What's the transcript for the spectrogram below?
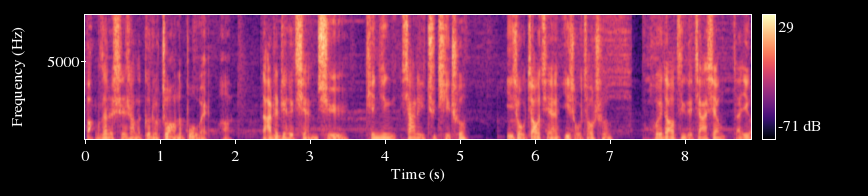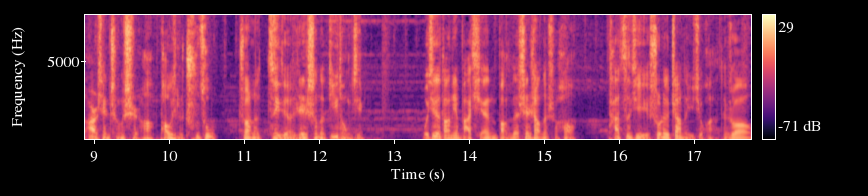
绑在了身上的各种重要的部位啊。拿着这个钱去天津夏利去提车，一手交钱一手交车，回到自己的家乡，在一个二线城市啊，跑起了出租，赚了自己的人生的第一桶金。我记得当年把钱绑在身上的时候，他自己说了这样的一句话：“他说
